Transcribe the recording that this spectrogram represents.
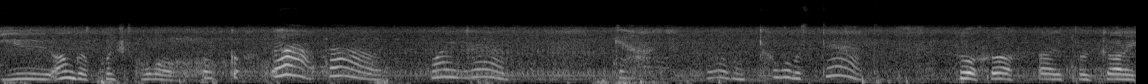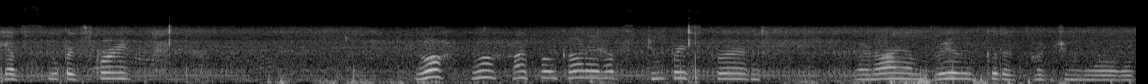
You, I'm gonna punch a wall. Oh, go. Ah, ah, my head. God, oh my God, what was that? Oh, oh, I forgot I have super strength. Uh-huh. Oh, oh, I forgot I have super strength. And I am really good at punching walls.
